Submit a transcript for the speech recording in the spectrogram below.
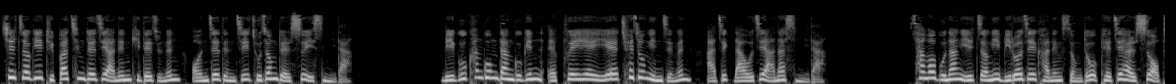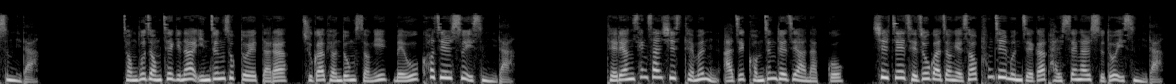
실적이 뒷받침되지 않은 기대주는 언제든지 조정될 수 있습니다. 미국 항공당국인 FAA의 최종 인증은 아직 나오지 않았습니다. 상업 운항 일정이 미뤄질 가능성도 배제할 수 없습니다. 정부 정책이나 인증 속도에 따라 주가 변동성이 매우 커질 수 있습니다. 대량 생산 시스템은 아직 검증되지 않았고 실제 제조 과정에서 품질 문제가 발생할 수도 있습니다.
